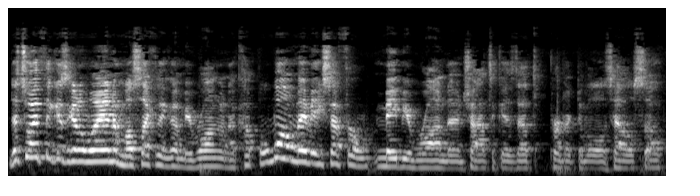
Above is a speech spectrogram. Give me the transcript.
that's what I think is going to win. I'm most likely going to be wrong on a couple. Well, maybe except for maybe Ronda and Shotzi because that's predictable as hell. So,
